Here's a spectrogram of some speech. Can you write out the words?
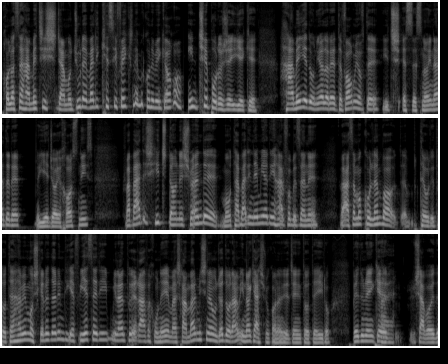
خلاصه همه چیش جمع جوره ولی کسی فکر نمی‌کنه به اینکه آقا این چه پروژه ایه که همه دنیا داره اتفاق میفته هیچ استثنایی نداره یه جای خاص نیست و بعدش هیچ دانشمند معتبری نمیاد این حرفو بزنه و اصلا ما کلا با تئوری توته همین مشکل داریم دیگه. یه سری میرن توی قهوه خونه مشخنبر میشینن اونجا دورم اینا کشف می‌کنن یه جنی توته ای رو. بدون اینکه آره. شواهد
